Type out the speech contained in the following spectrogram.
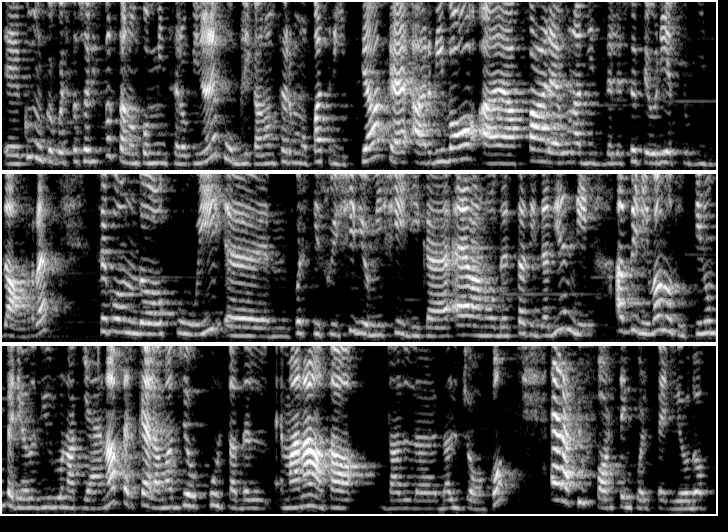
Eh, comunque questa sua risposta non convinse l'opinione pubblica, non fermò Patrizia che arrivò a, a fare una di, delle sue teorie più bizzarre secondo cui eh, questi suicidi omicidi che erano dettati da D&D avvenivano tutti in un periodo di luna piena perché la magia occulta del, emanata dal, dal gioco era più forte in quel periodo.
